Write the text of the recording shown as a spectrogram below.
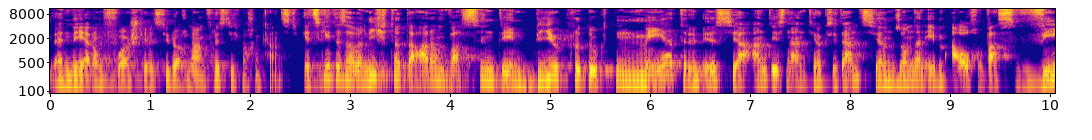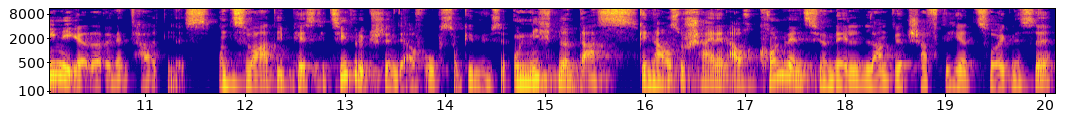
Ernährung vorstellst, die du auch langfristig machen kannst. Jetzt geht es aber nicht nur darum, was in den Bioprodukten mehr drin ist, ja, an diesen Antioxidantien, sondern eben auch, was weniger darin enthalten ist. Und zwar die Pestizidrückstände auf Obst und Gemüse. Und nicht nur das, genauso scheinen auch konventionell landwirtschaftliche Erzeugnisse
